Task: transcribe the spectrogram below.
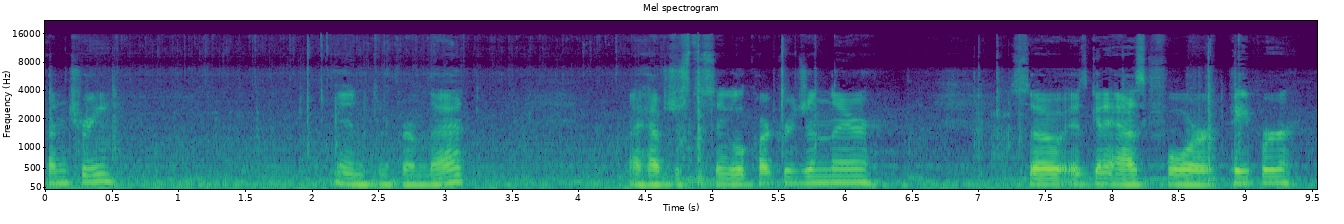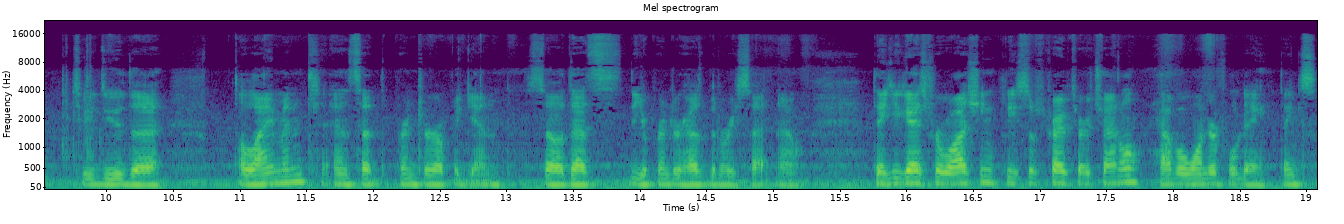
country and confirm that. I have just a single cartridge in there. So it's going to ask for paper to do the alignment and set the printer up again. So that's your printer has been reset now. Thank you guys for watching. Please subscribe to our channel. Have a wonderful day. Thanks.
